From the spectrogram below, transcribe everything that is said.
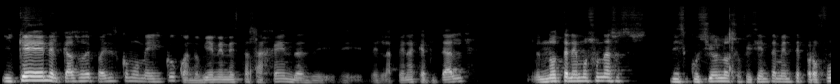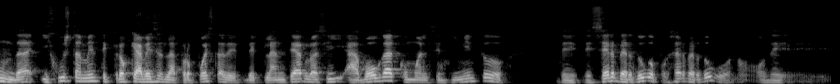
y que en el caso de países como México, cuando vienen estas agendas de, de la pena capital, no tenemos unas discusión lo suficientemente profunda y justamente creo que a veces la propuesta de, plantearlo así aboga como al sentimiento de, ser verdugo por ser verdugo, ¿no? O de,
